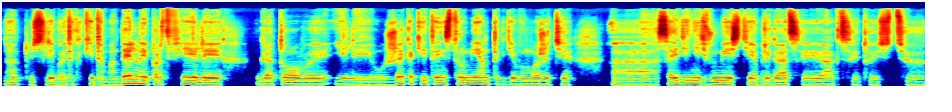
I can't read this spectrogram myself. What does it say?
Да, то есть либо это какие-то модельные портфели, готовы или уже какие-то инструменты, где вы можете э, соединить вместе облигации и акции. То есть э,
